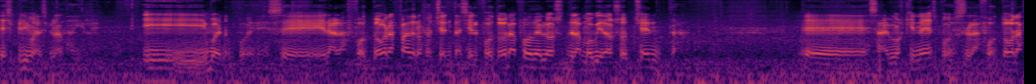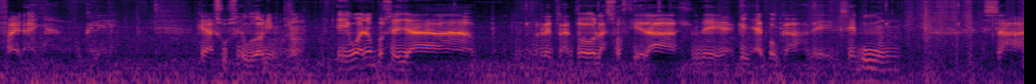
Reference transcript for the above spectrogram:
Es prima de Esperanza Aguirre. Y bueno, pues eh, era la fotógrafa de los 80. Si el fotógrafo de, los, de la movida de los 80 eh, sabemos quién es, pues la fotógrafa era ella, que era su seudónimo, ¿no? Y bueno, pues ella retrató la sociedad de aquella época, de según esa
